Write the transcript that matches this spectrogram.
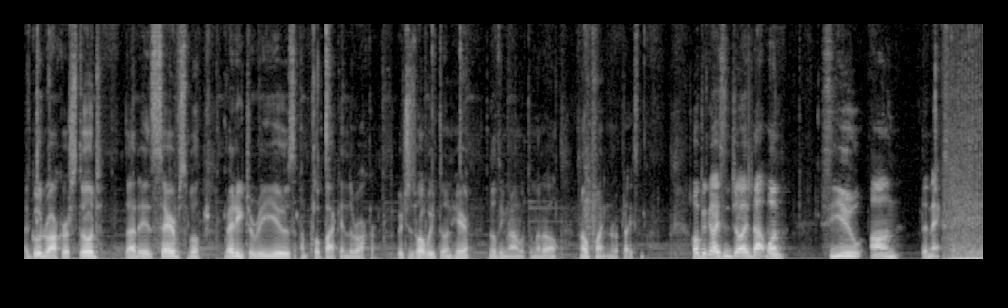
a good rocker stud that is serviceable, ready to reuse and put back in the rocker, which is what we've done here. Nothing wrong with them at all. No point in replacing them. Hope you guys enjoyed that one. See you on the next one.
